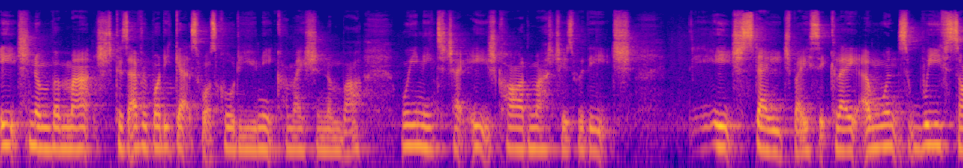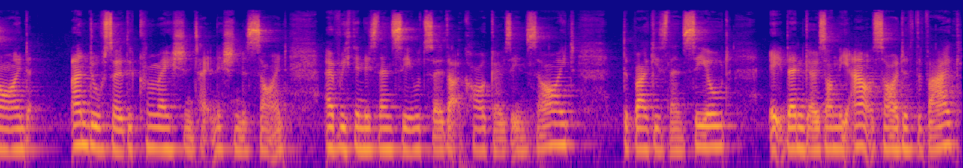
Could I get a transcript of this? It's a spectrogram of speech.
each number matched because everybody gets what's called a unique cremation number. We need to check each card matches with each each stage basically and once we've signed and also the cremation technician has signed everything is then sealed so that card goes inside the bag is then sealed. It then goes on the outside of the bag.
